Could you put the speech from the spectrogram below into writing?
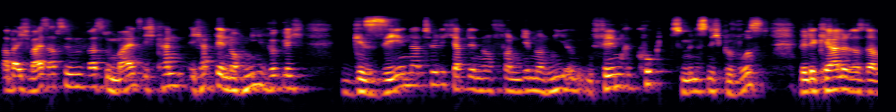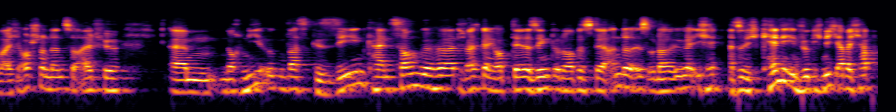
Aber ich weiß absolut, was du meinst. Ich kann, ich habe den noch nie wirklich gesehen natürlich. Ich habe den noch von dem noch nie irgendeinen Film geguckt, zumindest nicht bewusst bewusst. Wilde Kerle, das, da war ich auch schon dann zu alt für. Ähm, noch nie irgendwas gesehen, keinen Song gehört. Ich weiß gar nicht, ob der singt oder ob es der andere ist oder ich, also ich kenne ihn wirklich nicht, aber ich habe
